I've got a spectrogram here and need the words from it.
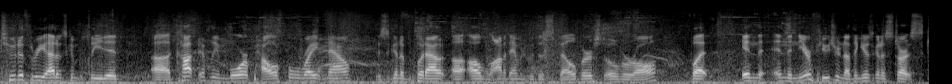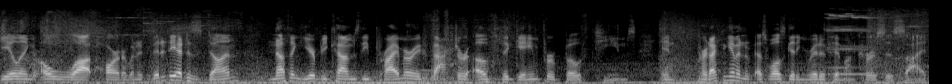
Two to three items completed. Uh, Cop definitely more powerful right now. This is going to put out a, a, lot of damage with the Spell Burst overall. But in the, in the near future, nothing is going to start scaling a lot harder. When Infinity Edge is done, nothinghere becomes the primary factor of the game for both teams in protecting him and as well as getting rid of him on Curse's side.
